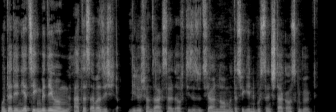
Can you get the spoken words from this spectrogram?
Unter den jetzigen Bedingungen hat das aber sich, wie du schon sagst, halt auf diese sozialen Normen und das Hygienebewusstsein stark ausgewirkt.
